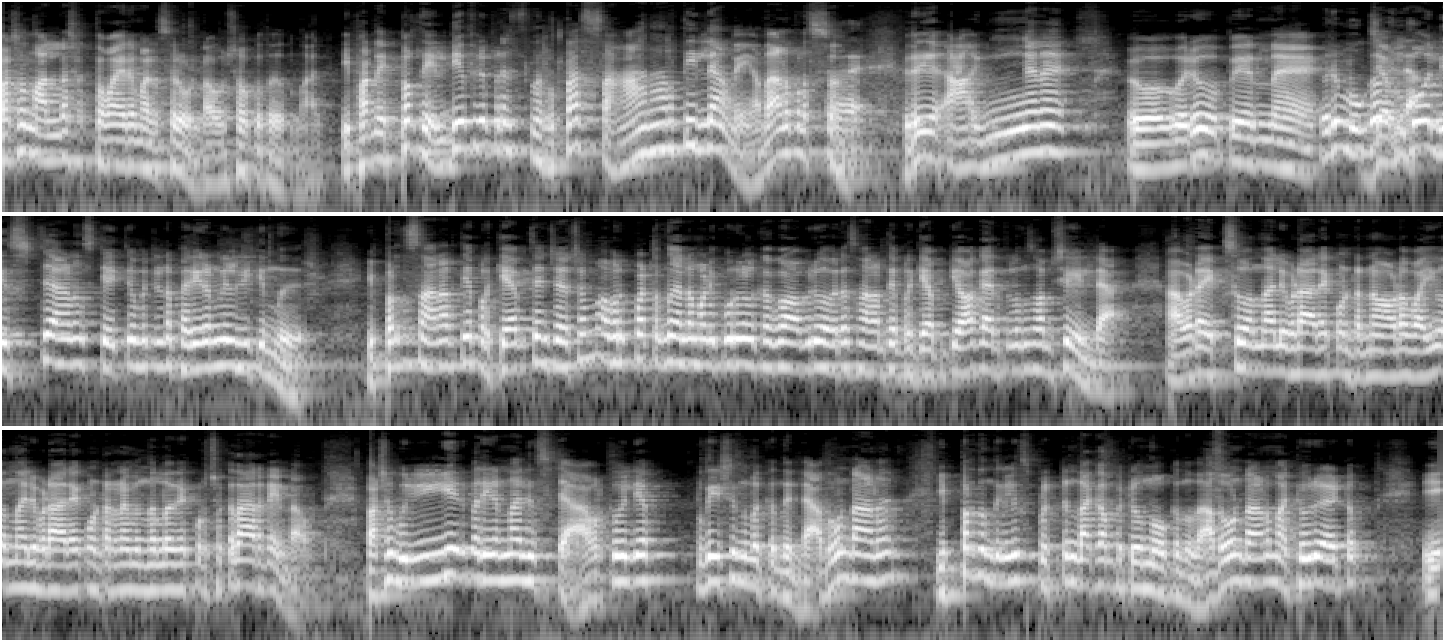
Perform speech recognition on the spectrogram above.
പക്ഷെ നല്ല ശക്തമായ ഒരു മത്സരം ഉണ്ടാവും ഷോക്ക് തീർന്നാൽ. ഈ പറഞ്ഞ ഇപ്പോഴത്തെ എൽ ഡി എഫിനെ പറ്റി നിർത്താൻ സ്ഥാനാർത്ഥി ഇല്ലാന്നേ അതാണ് പ്രശ്നം. ഇത് അങ്ങനെ ഒരു പിന്നെ ഒരു. ജംബോ ലിസ്റ്റാണ് സ്റ്റേറ്റ് കമ്മിറ്റിയുടെ പരിഗണനയിൽ ഇരിക്കുന്നത് ഇപ്പോഴത്തെ സ്ഥാനാർത്ഥിയെ പ്രഖ്യാപിച്ചതിന് ശേഷം അവർക്ക് പെട്ടെന്ന് നല്ല മണിക്കൂറുകൾക്കൊക്കെ അവരും അവരെ സ്ഥാനാർത്ഥിയെ പ്രഖ്യാപിക്കും. ആ കാര്യത്തിലൊന്നും സംശയമില്ല. അവിടെ എക്സ് വന്നാൽ ഇവിടെ ആരെ കൊണ്ടുവരണം അവിടെ വൈ വന്നാൽ ഇവിടെ ആരെ കൊണ്ടുവരണം എന്നുള്ളതിനെ കുറിച്ചൊക്കെ ധാരണയുണ്ടാവും. പക്ഷേ വലിയൊരു പരിഗണനാ ലിസ്റ്റാണ് അവർക്ക് വലിയ പ്രതീക്ഷയൊന്നും വെക്കുന്നില്ല. അതുകൊണ്ടാണ് ഇപ്പുറത്ത് എന്തെങ്കിലും സ്പ്ലിറ്റ് ഉണ്ടാക്കാൻ പറ്റുമെന്ന് നോക്കുന്നത്. അതുകൊണ്ടാണ് മറ്റൊരുമായിട്ടും ഈ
